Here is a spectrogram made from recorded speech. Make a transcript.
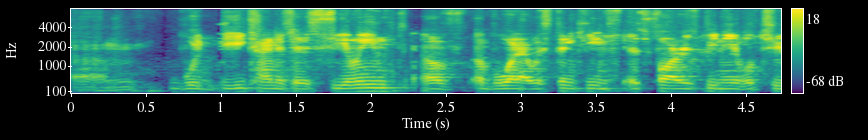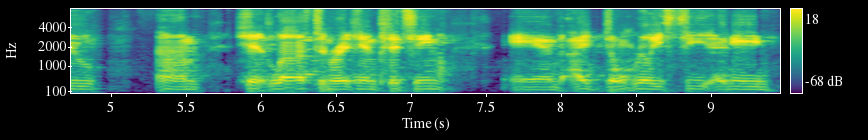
um, would be kind of his ceiling of, of what I was thinking as far as being able to um, hit left and right hand pitching. And I don't really see any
